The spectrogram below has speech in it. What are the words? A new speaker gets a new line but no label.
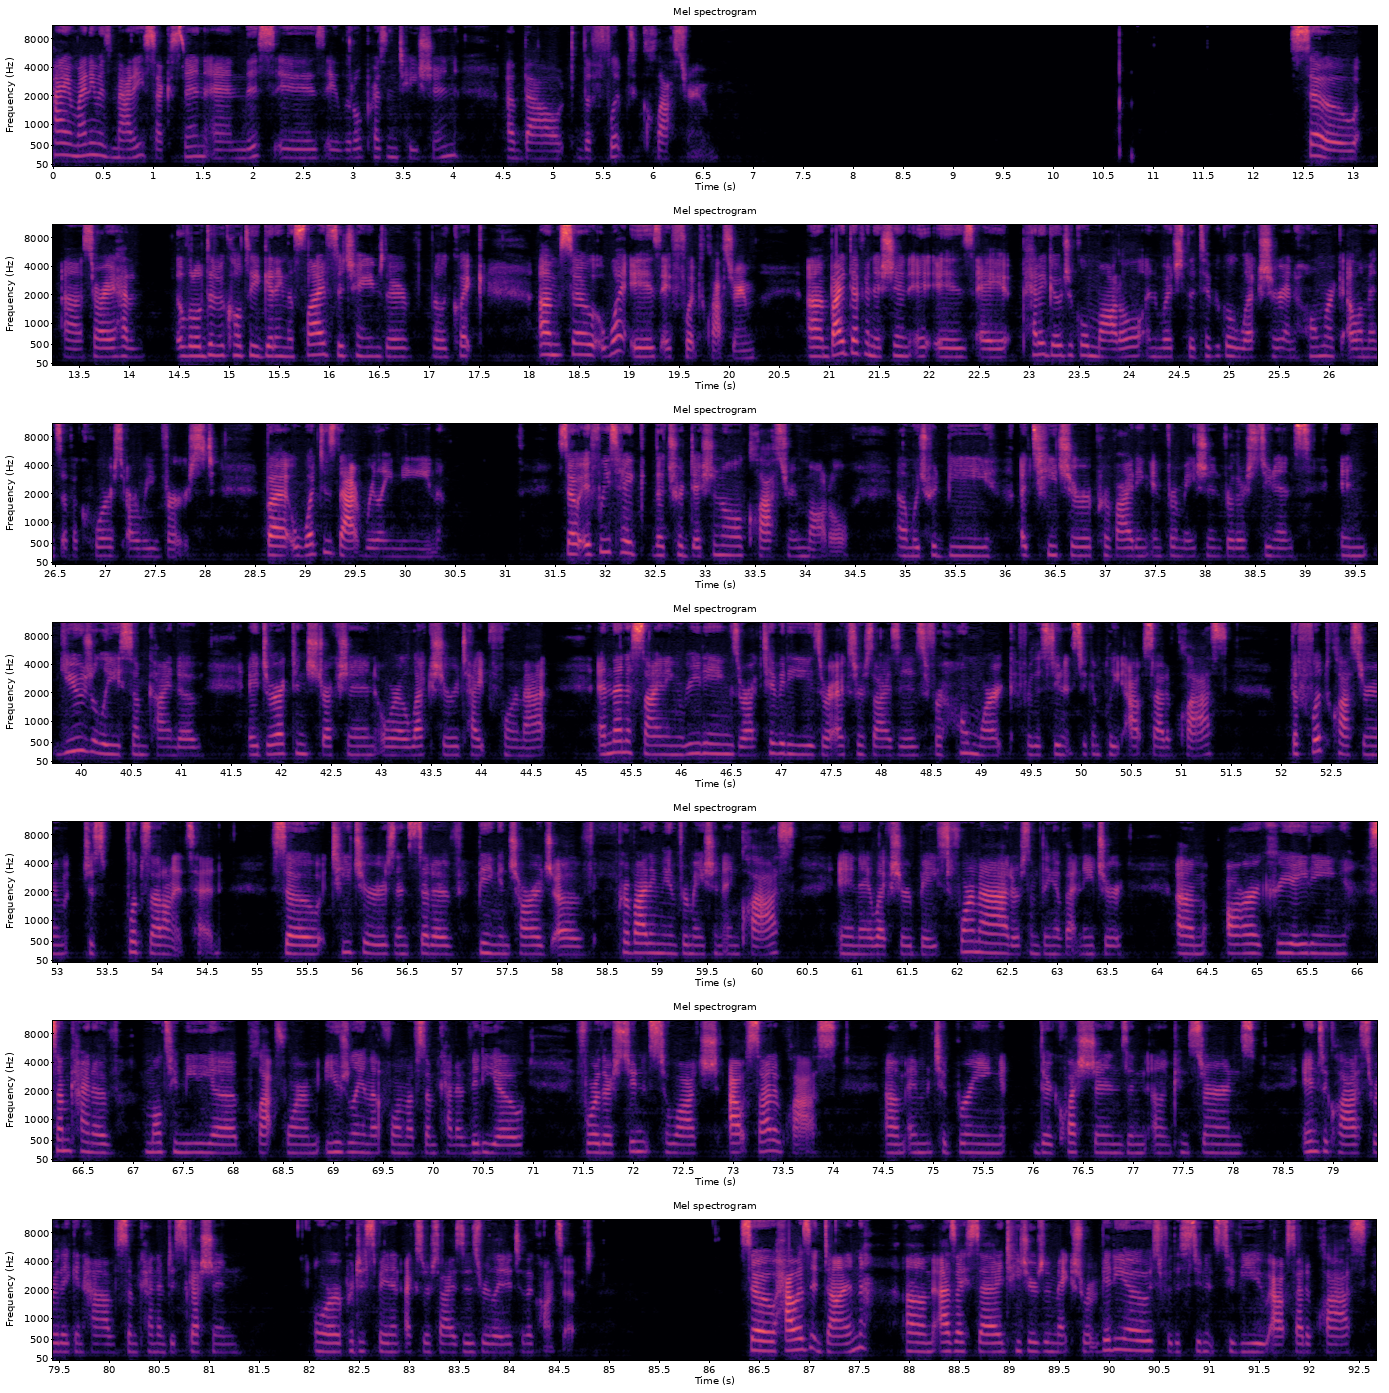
Hi, my name is Maddie Sexton and this is a little presentation about the flipped classroom. So, uh, sorry I had a little difficulty getting the slides to change, they're really quick. Um, so what is a flipped classroom? Um, by definition, it is a pedagogical model in which the typical lecture and homework elements of a course are reversed. But what does that really mean? So if we take the traditional classroom model, um, which would be a teacher providing information for their students in usually some kind of a direct instruction or a lecture type format, and then assigning readings or activities or exercises for homework for the students to complete outside of class, the flipped classroom just flips that on its head. So teachers, instead of being in charge of providing the information in class in a lecture-based format or something of that nature, um, are creating some kind of multimedia platform, usually in the form of some kind of video, for their students to watch outside of class um, and to bring their questions and uh, concerns into class where they can have some kind of discussion or participate in exercises related to the concept. So how is it done? Um, as I said, teachers would make short videos for the students to view outside of class,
